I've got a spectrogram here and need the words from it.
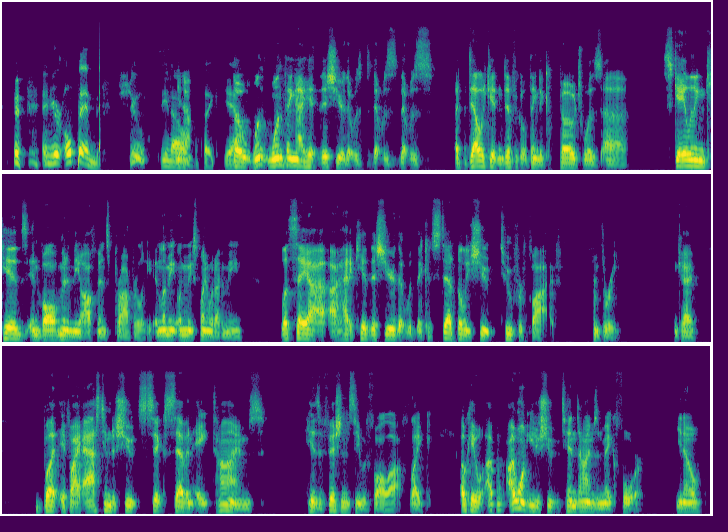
and you're open. Shoot, you know, Yeah. it's like, yeah. So one one thing I hit this year that was that was that was a delicate and difficult thing to coach was uh, scaling kids' involvement in the offense properly. And let me let me explain what I mean. Let's say I, I had a kid this year that would they could steadily shoot two for five from three. Okay. But if I asked him to shoot six, seven, eight times, his efficiency would fall off. Like, okay, well, I, I want you to shoot 10 times and make four, you know?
